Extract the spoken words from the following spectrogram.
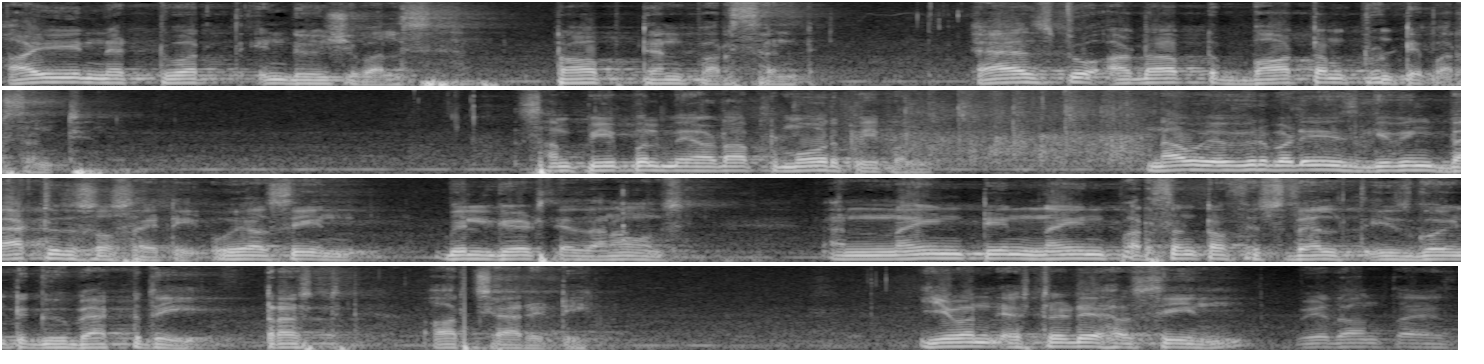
high net worth individuals, top 10%, as to adopt bottom 20%. Some people may adopt more people. Now everybody is giving back to the society. We have seen Bill Gates has announced, and 99% of his wealth is going to give back to the trust or charity. Even yesterday I have seen Vedanta has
